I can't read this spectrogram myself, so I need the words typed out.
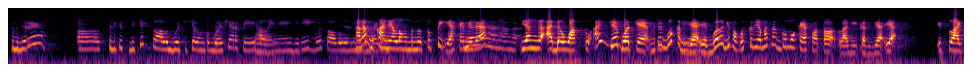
sebenarnya eh, sedikit-sedikit selalu gue cicil untuk gue share sih hal Hmm. ini. Jadi gue selalu Karena bukannya lo menutupi ya, kayak Nggak, misalnya nggak, nggak, nggak. yang nggak ada waktu aja buat kayak misalnya gue kerja Iya. ya gue lagi fokus kerja masa gue mau kayak foto lagi kerja ya it's like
